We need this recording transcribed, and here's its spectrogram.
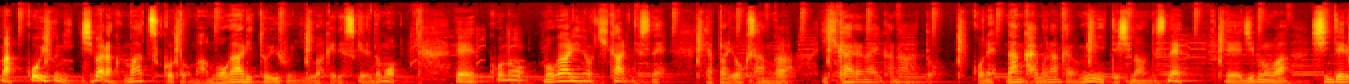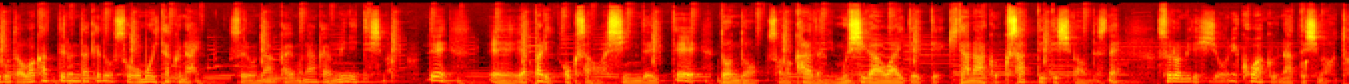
まあ、こういうふうにしばらく待つことを、まあ、もがりというふうに言うわけですけれども、えー、このもがりの期間にですねやっぱり奥さんが生き返らないかなとこう、ね、何回も何回も見に行ってしまうんですね。で自分は死んでいることは分かってるんだけどそう思いたくない。それを何回も何回も見に行ってしまう。で、えー、やっぱり奥さんは死んでいてどんどんその体に虫が湧いていって汚く腐っていってしまうんですねそれを見て非常に怖くなってしまうと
